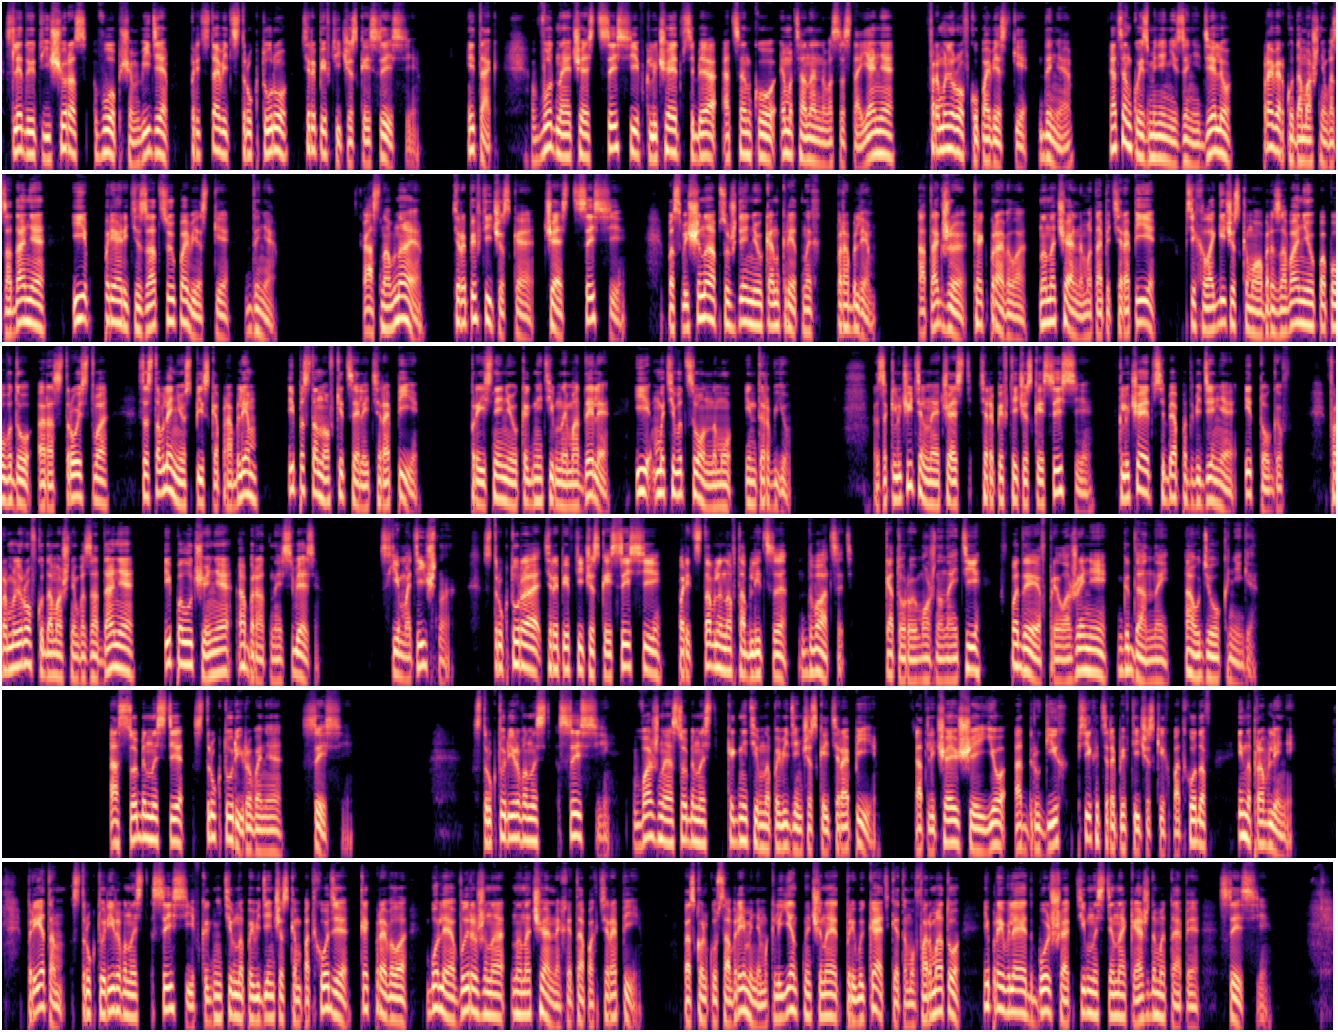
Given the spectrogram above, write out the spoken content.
следует еще раз в общем виде представить структуру терапевтической сессии. Итак, вводная часть сессии включает в себя оценку эмоционального состояния, формулировку повестки дня, оценку изменений за неделю, проверку домашнего задания и приоритизацию повестки дня. Основная, терапевтическая часть сессии посвящена обсуждению конкретных проблем, а также, как правило, на начальном этапе терапии – психологическому образованию по поводу расстройства, составлению списка проблем и постановке целей терапии, прояснению когнитивной модели и мотивационному интервью. Заключительная часть терапевтической сессии включает в себя подведение итогов, формулировку домашнего задания и получение обратной связи. Схематично структура терапевтической сессии представлена в таблице 20 которую можно найти в PDF-приложении к данной аудиокниге. Особенности структурирования сессий. Структурированность сессий – важная особенность когнитивно-поведенческой терапии, отличающая ее от других психотерапевтических подходов и направлений. При этом структурированность сессий в когнитивно-поведенческом подходе, как правило, более выражена на начальных этапах терапии, поскольку со временем клиент начинает привыкать к этому формату и проявляет больше активности на каждом этапе сессии.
